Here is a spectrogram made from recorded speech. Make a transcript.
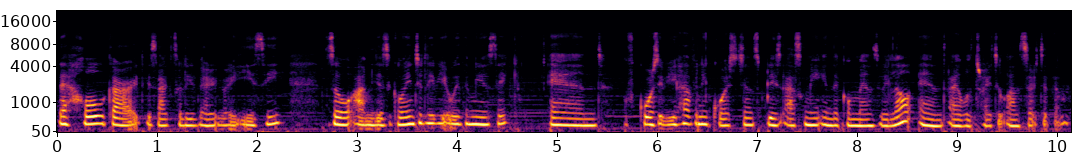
The whole card is actually very, very easy. So I'm just going to leave you with the music. And of course, if you have any questions, please ask me in the comments below and I will try to answer to them.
